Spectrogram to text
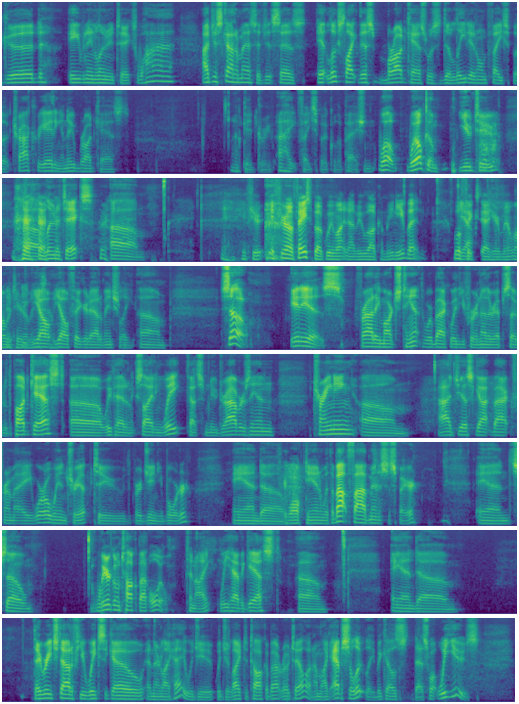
Good evening, lunatics. Why? I just got a message. It says it looks like this broadcast was deleted on Facebook. Try creating a new broadcast. Oh, good grief! I hate Facebook with a passion. Well, welcome YouTube uh, lunatics. Um, If you're if you're on Facebook, we might not be welcoming you, but we'll Yeah. fix that here mo- momentarily. y'all so. y'all figure it out eventually. Um, so it is Friday, March tenth. We're back with you for another episode of the podcast. Uh, we've had an exciting week. Got some new drivers in training. Um, I just got back from a whirlwind trip to the Virginia border and uh, walked in with about five minutes to spare. And so we're going to talk about oil tonight. We have a guest. Um, and um, they reached out a few weeks ago and they're like hey would you would you like to talk about rotella and i'm like absolutely because that's what we use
